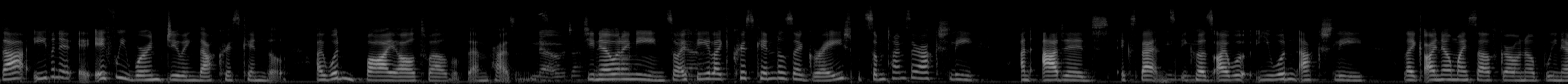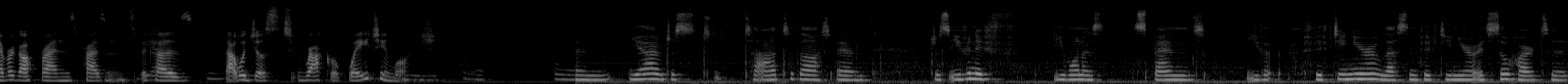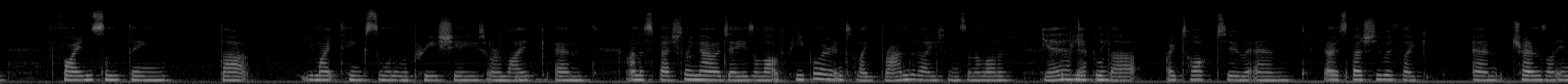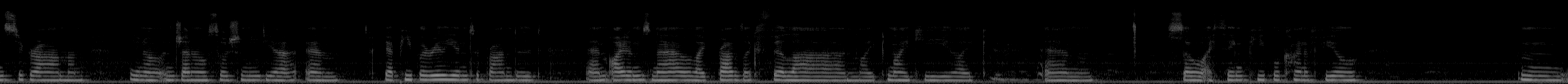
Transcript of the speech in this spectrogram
that even if, if we weren't doing that Chris Kindle, I wouldn't buy all 12 of them presents. No, definitely. Do you know what I mean? So I feel like Chris Kindles are great, but sometimes they're actually an added expense Mhm. because I would you wouldn't actually like I know myself growing up we never got friends presents Yeah. because that would just rack up way too much. Um, yeah, just to add to that, um, just even if you want to spend even 15 euro, less than 15 euro, it's so hard to find something that you might think someone will appreciate or like. Um, and especially nowadays, a lot of people are into like branded items, and a lot of Yeah, the people that I talk to, um, especially with like um, trends on Instagram and you know in general social media, um, yeah, people are really into branded um, items now, like brands like Fila and like Nike, like um, so I think people kind of feel mm,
